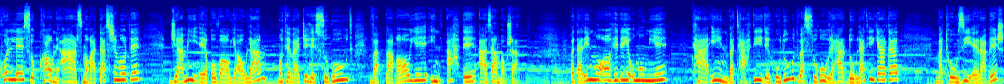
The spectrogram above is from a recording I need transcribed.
کل سکان عرض مقدس شمرده جمیع قوای عالم متوجه ثبوت و بقای این عهد اعظم باشند. و در این معاهده عمومیه تعیین و تهدید حدود و سقور هر دولتی گردد و توزیع روش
